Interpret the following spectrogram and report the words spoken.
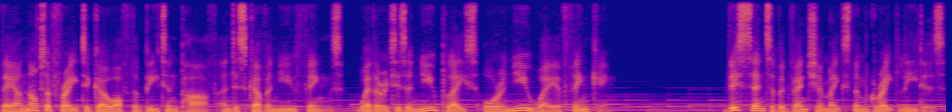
They are not afraid to go off the beaten path and discover new things, whether it is a new place or a new way of thinking. This sense of adventure makes them great leaders,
